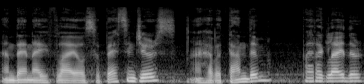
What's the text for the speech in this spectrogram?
And then I fly also passengers. I have a tandem paraglider.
